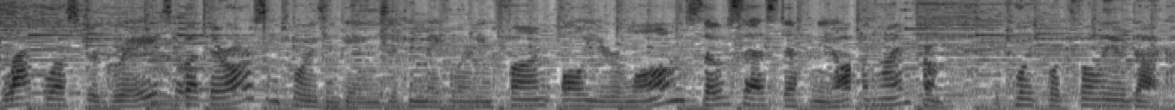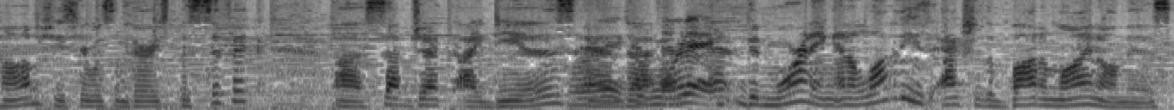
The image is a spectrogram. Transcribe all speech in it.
lackluster grades, but there are some toys and games that can make learning fun all year long. So says Stephanie Oppenheim from thetoysportfolio.com. She's here with some very specific uh, subject ideas. Right. And, good uh, morning. And, and good morning. And a lot of these, actually, the bottom line on this,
